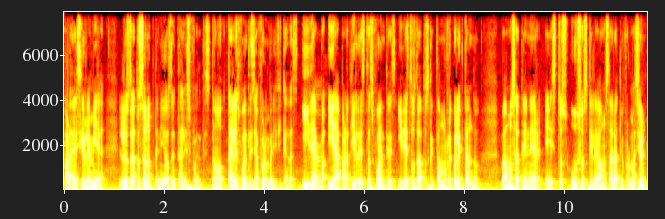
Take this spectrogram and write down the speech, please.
para decirle, mira, los datos son obtenidos de tales fuentes, ¿no? Tales fuentes ya fueron verificadas. Y, de y a partir de estas fuentes y de estos datos que estamos recolectando, vamos a tener estos usos que le vamos a dar a tu información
